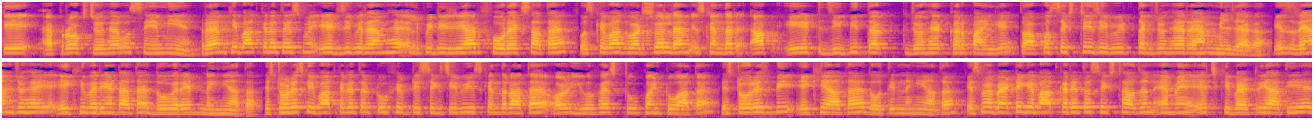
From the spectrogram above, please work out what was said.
के अप्रोक्स जो है, वो सेम ही है। रैम की बात करें तो इसमें एट जीबी रैम है फोर एक्स आता है। उसके बाद वर्चुअल रैम इसके अंदर आप एट जीबी तक जो है कर पाएँगे तो आपको सिक्सटी जीबी तक जो है रैम मिल जाएगा। इस रैम जो है एक ही वेरिएंट आता है, दो वेरिएंट नहीं आता। स्टोरेज की बात करें तो टू फिफ्टी सिक्स जीबी इसके अंदर आता है और यूएफएस टू पॉइंट टू आता है। स्टोरेज भी एक ही आता है, दो तीन नहीं आता। इसमें बैटरी की बात करें तो सिक्स थाउज़ेंड एम एच की बैटरी आती है,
